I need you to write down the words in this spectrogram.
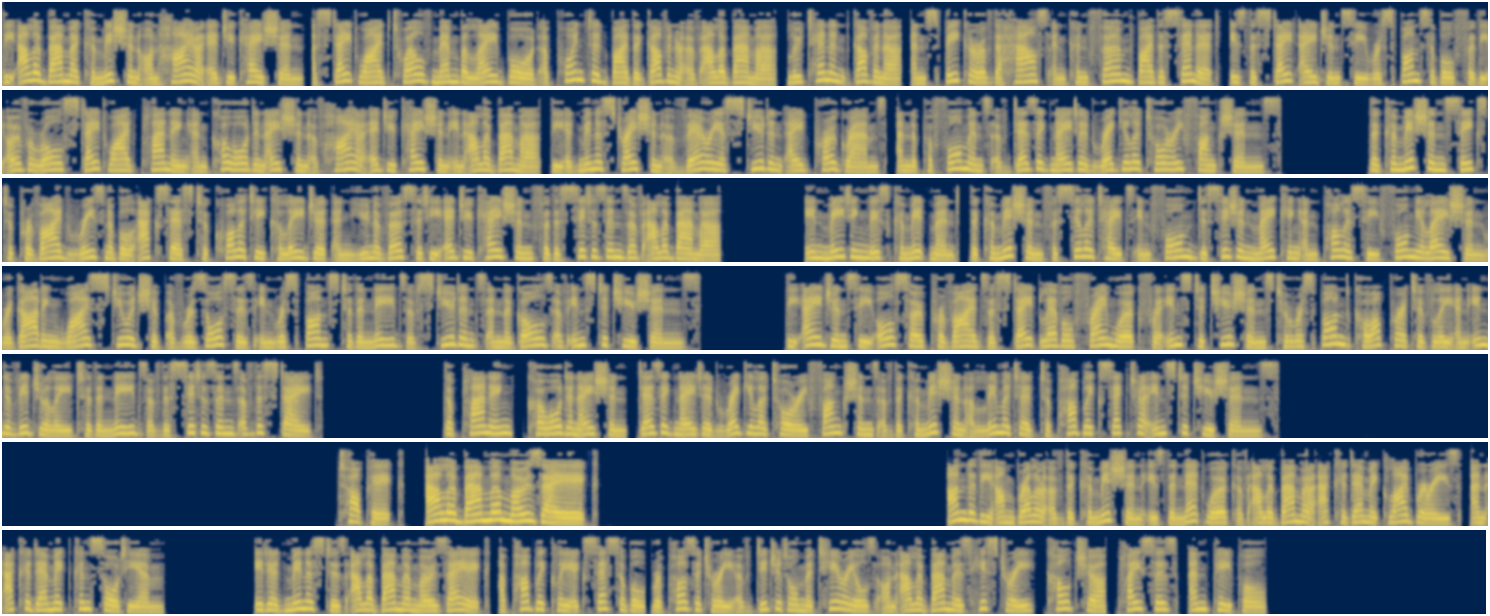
The Alabama Commission on Higher Education, a statewide 12-member lay board appointed by the Governor of Alabama, Lieutenant Governor, and Speaker of the House and confirmed by the Senate, is the state agency responsible for the overall statewide planning and coordination of higher education in Alabama, the administration of various student aid programs, and the performance of designated regulatory functions. The Commission seeks to provide reasonable access to quality collegiate and university education for the citizens of Alabama. In meeting this commitment, the Commission facilitates informed decision-making and policy formulation regarding wise stewardship of resources in response to the needs of students and the goals of institutions. The agency also provides a state-level framework for institutions to respond cooperatively and individually to the needs of the citizens of the state. The planning, coordination, designated regulatory functions of the Commission are limited to public sector institutions. Alabama Mosaic Under the umbrella of the Commission is the network of Alabama Academic Libraries, an academic consortium. It administers Alabama Mosaic, a publicly accessible repository of digital materials on Alabama's history, culture, places, and people.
